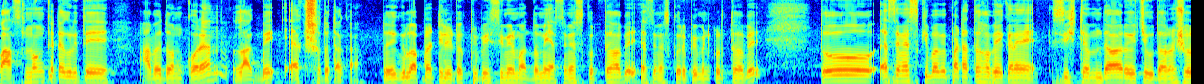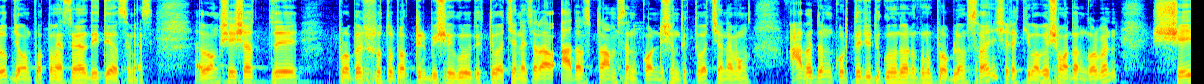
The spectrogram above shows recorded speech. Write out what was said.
পাঁচ নং ক্যাটাগরিতে আবেদন করেন, লাগবে একশত টাকা। তো এগুলো আপনার টেলিটক প্রিপেড সিমের মাধ্যমে এস এম এস করতে হবে এস এম এস করে পেমেন্ট করতে হবে। তো এস এম এস কীভাবে পাঠাতে হবে? এখানে সিস্টেম দেওয়া রয়েছে উদাহরণস্বরূপ, যেমন প্রথম এস এম এস দ্বিতীয় এস এম এস এবং সেই সাথে প্রবেশপত্র প্রাপ্তির বিষয়গুলো দেখতে পাচ্ছেন এছাড়া আদার্স টার্মস অ্যান্ড কন্ডিশন দেখতে পাচ্ছেন এবং আবেদন করতে যদি কোনো ধরনের কোনো প্রবলেমস হয়, সেটা কীভাবে সমাধান করবেন, সেই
